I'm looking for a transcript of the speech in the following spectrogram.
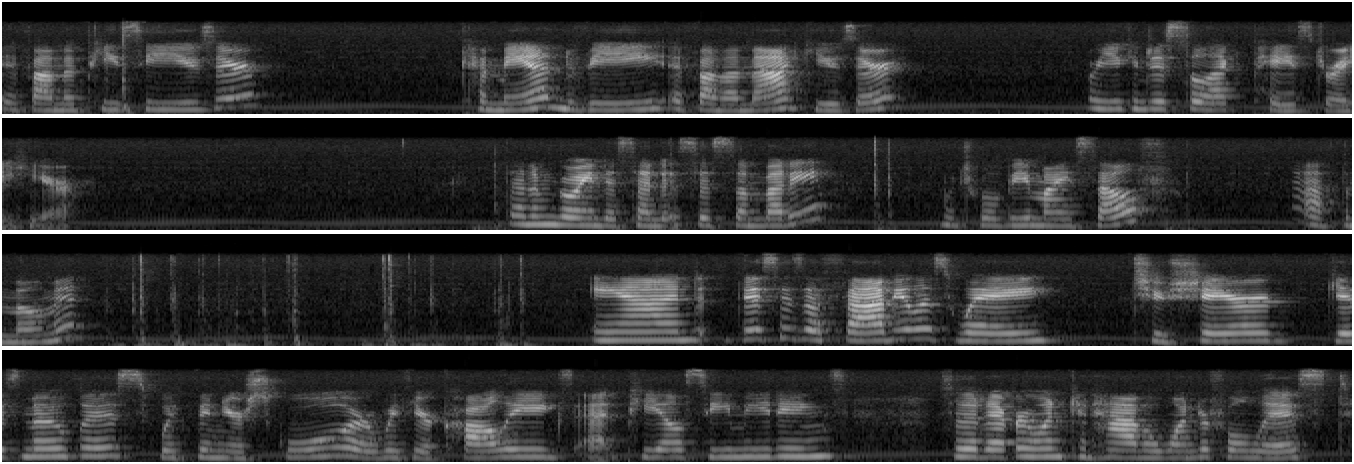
if I'm a PC user, Command V if I'm a Mac user, or you can just select paste right here. Then I'm going to send it to somebody, which will be myself at the moment. And this is a fabulous way to share gizmo lists within your school or with your colleagues at PLC meetings so that everyone can have a wonderful list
